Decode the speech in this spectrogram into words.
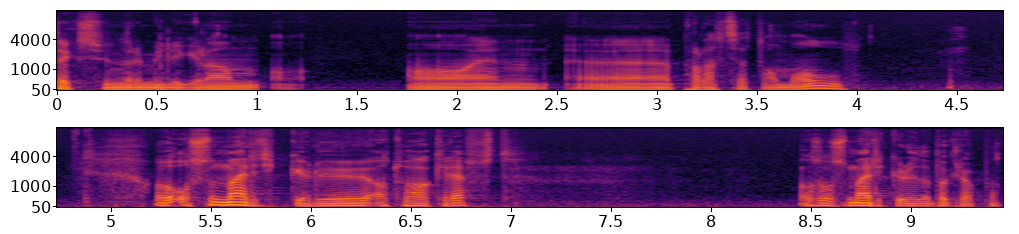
600 milligram og en uh, paracetamol. Og Åssen merker du at du har kreft? Altså, Åssen merker du det på kroppen?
